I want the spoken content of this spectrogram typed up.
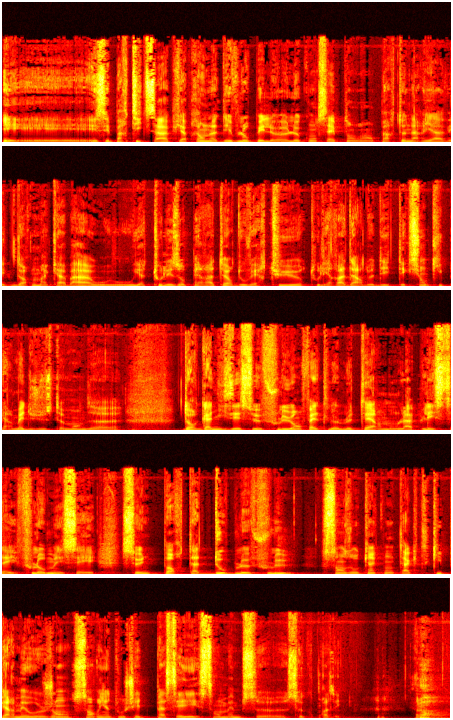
Et, c'est parti de ça. Puis après, on a développé le, concept en, en partenariat avec Dormakaba, où, où, il y a tous les opérateurs d'ouverture, tous les radars de détection qui permettent justement d'organiser ce flux. En fait, le, terme, on l'a appelé safe flow, mais c'est une porte à double flux sans aucun contact qui permet aux gens, sans rien toucher, de passer et sans même se, se croiser. Alors,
